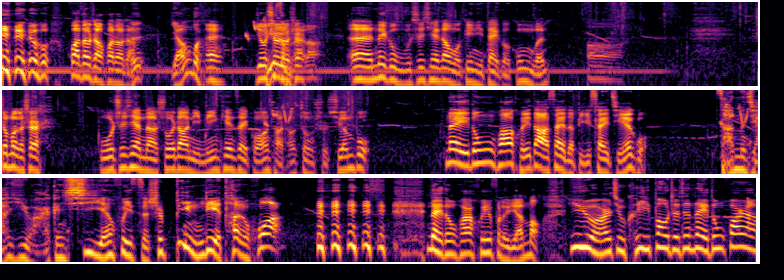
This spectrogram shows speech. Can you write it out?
花道长，花道长，杨部长，哎，有事有事了。呃，那个武知县让我给你带个公文。哦，这么个事儿，武知县呢说让你明天在广场上正式宣布，内东花魁大赛的比赛结果。咱们家玉儿跟西岩惠子是并列探花，奈冬花恢复了原貌，玉儿就可以抱着这奈冬花啊，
